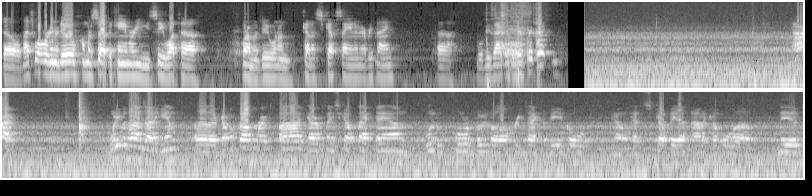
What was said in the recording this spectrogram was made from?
So that's what we're going to do. I'm going to set up the camera. You can see what uh, what I'm going to do when I'm kind of scuff sanding and everything. Uh, we'll be back with you here pretty quick. All right. Woody with Hyndzyte again. Uh, got my problem rectified, got everything scuffed back down, blew the floor of the booth off, retacked the vehicle, you know, had to scuff it out a couple uh, nibs,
